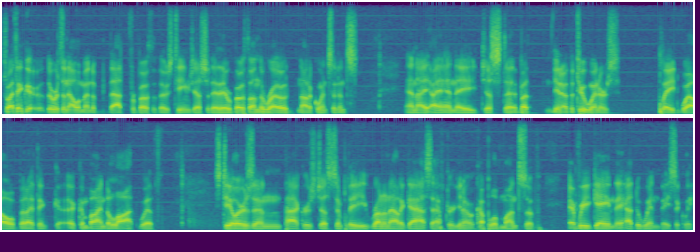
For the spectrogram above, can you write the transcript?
so I think there was an element of that for both of those teams yesterday. They were both on the road, not a coincidence. And I, I and they just, uh, but you know, the two winners played well, but I think uh, combined a lot with Steelers and Packers just simply running out of gas after you know a couple of months of every game they had to win, basically.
